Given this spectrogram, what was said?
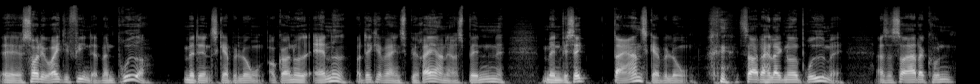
Øh, så er det jo rigtig fint, at man bryder med den skabelon og gør noget andet, og det kan være inspirerende og spændende. Men hvis ikke der er en skabelon, så er der heller ikke noget at bryde med. Altså, så er der kun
